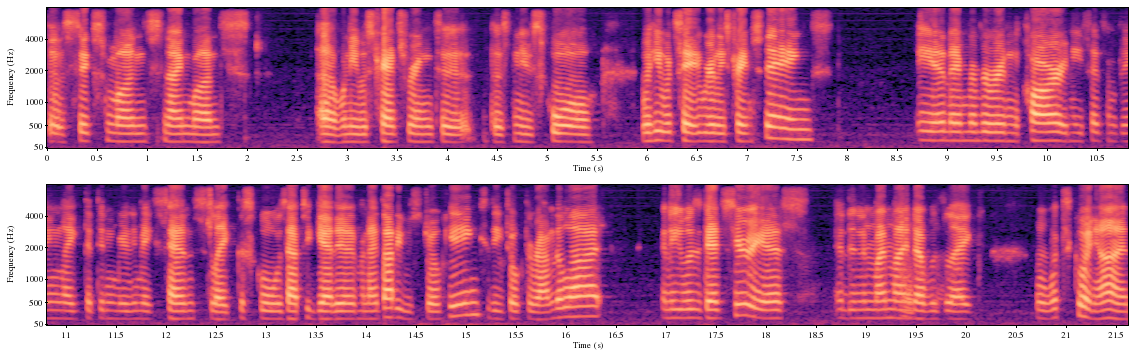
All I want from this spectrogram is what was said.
those six months nine months uh, when he was transferring to this new school where he would say really strange things and I remember in the car, and he said something like that didn't really make sense. Like the school was out to get him, and I thought he was joking because he joked around a lot, and he was dead serious. And then in my mind, I was like, "Well, what's going on?"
